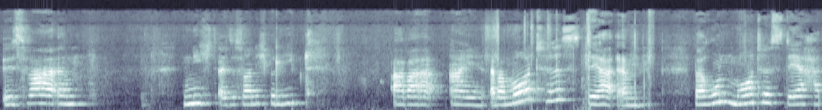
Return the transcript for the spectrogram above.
Es war ähm, nicht, also es war nicht beliebt aber ein, aber Mortis, der ähm, Baron Mortis, der hat,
